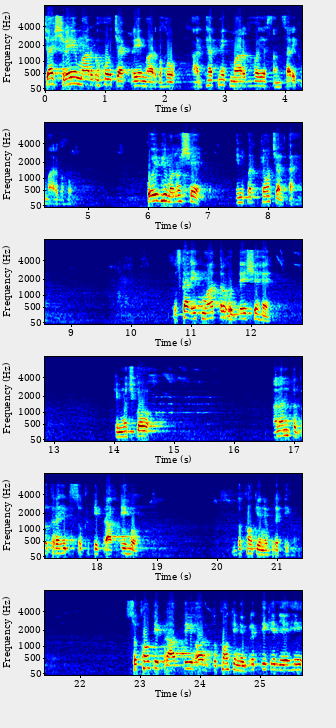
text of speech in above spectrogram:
चाहे श्रेय मार्ग हो, चाहे प्रेय मार्ग हो, आध्यात्मिक मार्ग हो या सांसारिक मार्ग हो, कोई भी मनुष्य इन पर क्यों चलता है? उसका एकमात्र उद्देश्य है कि मुझको अनंत दुख रहित सुख की प्राप्ति हो दुखों की निवृत्ति हो। सुखों की प्राप्ति और दुखों की निवृत्ति के लिए ही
